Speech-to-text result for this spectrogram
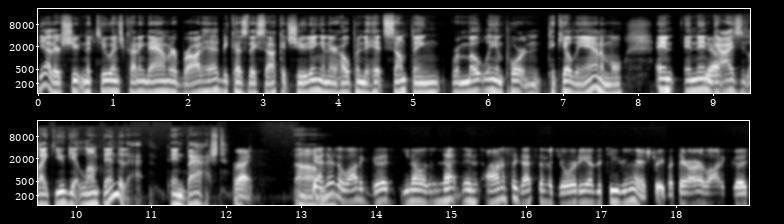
yeah, they're shooting a two inch cutting diameter broadhead because they suck at shooting and they're hoping to hit something remotely important to kill the animal. And and then guys like you get lumped into that and bashed. Right. Um, yeah, and there's a lot of good, you know, that and honestly that's the majority of the TV industry, but there are a lot of good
